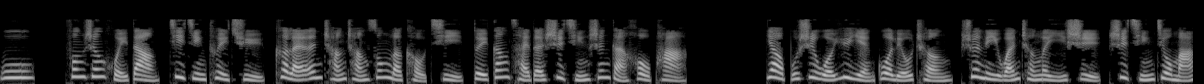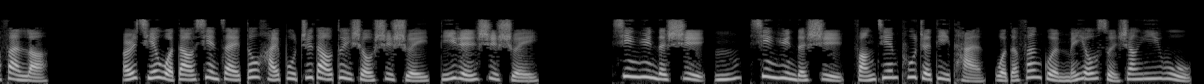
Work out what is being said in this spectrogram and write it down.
呜，风声回荡，寂静退去。克莱恩长长松了口气，对刚才的事情深感后怕。要不是我预演过流程，顺利完成了仪式，事情就麻烦了。而且我到现在都还不知道对手是谁，敌人是谁。幸运的是，嗯，幸运的是，房间铺着地毯，我的翻滚没有损伤衣物。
